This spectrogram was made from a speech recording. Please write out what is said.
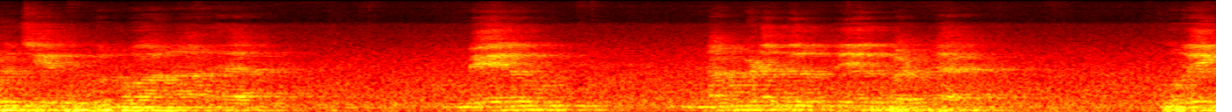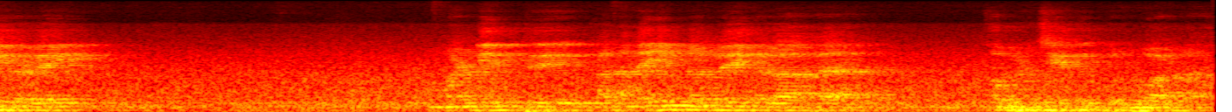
அருள் செய்து கொள்வானாக மேலும் நம்மிடமிருந்து ஏற்பட்ட குறைகளை மன்னித்து அதனையும் நன்மைகளாக கபூல் செய்து கொள்வானாக.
